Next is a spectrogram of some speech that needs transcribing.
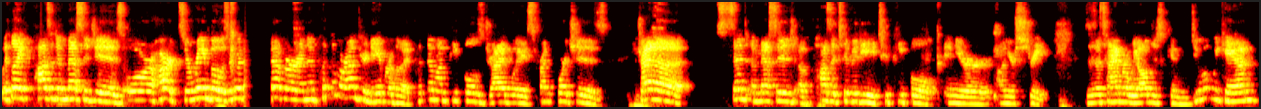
With like positive messages or hearts or rainbows or whatever, and then put them around your neighborhood. Put them on people's driveways, front porches. Try to send a message of positivity to people in your on your street. This is a time where we all just can do what we can.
